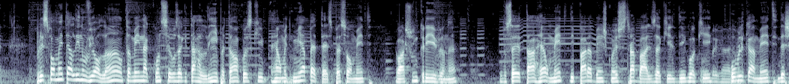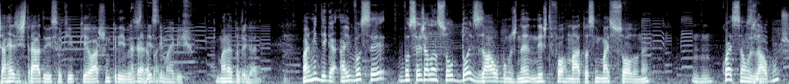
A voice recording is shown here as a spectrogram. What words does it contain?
Principalmente ali no violão, também na, quando você usa a guitarra limpa, então é uma coisa que realmente uhum. me apetece, pessoalmente. Eu acho incrível, né? E você está realmente de parabéns com esses trabalhos aqui. Digo aqui Obrigado. publicamente, deixar registrado isso aqui, porque eu acho incrível. Agradeço demais, bicho. Que maravilha. Muito obrigado. Mas me diga, aí você você já lançou dois álbuns, né? Neste formato assim mais solo, né? Uhum. Quais são os álbuns?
